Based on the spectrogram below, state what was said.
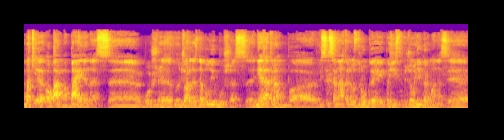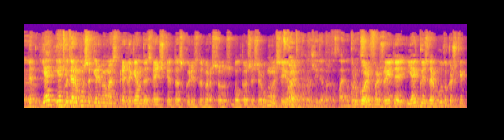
uh, Obama, Bidenas, uh, Bušas. Džordas W. Bušas, uh, nėra Trumpo, visi senatoriaus draugai, pažįstami, Joe Liebermanas. uh, Bet je, jeigu kiti. dar mūsų gerbiamas prelegentas, reiškia tas, kuris dabar su, su Baltosiuose rūmuose yra, Golfą dabar žaidė per tas laidotuves. kur golfą žaidė, jeigu jis dar būtų kažkaip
